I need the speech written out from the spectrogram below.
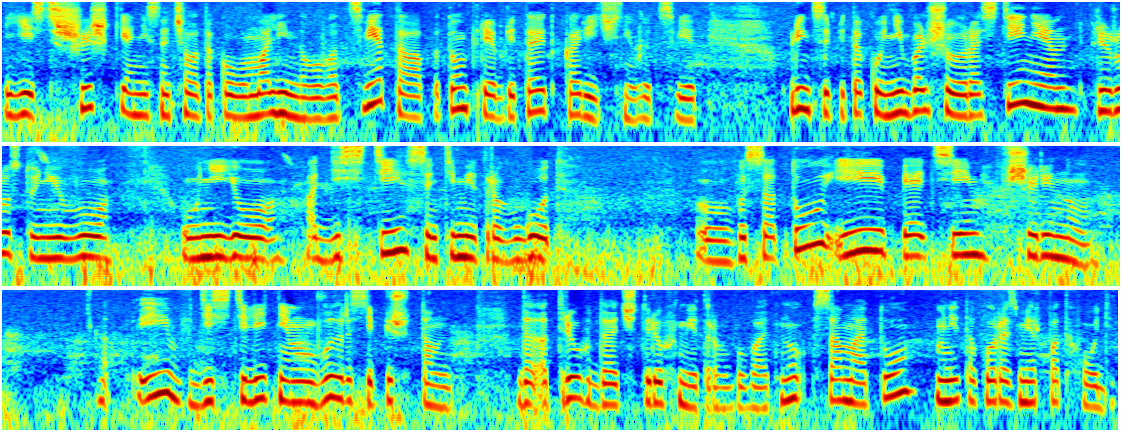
есть шишки. Они сначала такого малинового цвета, а потом приобретают коричневый цвет. В принципе, такое небольшое растение. Прирост у него у нее от 10 сантиметров в год в высоту и 5-7 в ширину. И в десятилетнем возрасте пишут там от 3 до 4 метров бывает. Ну, самое то, мне такой размер подходит.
